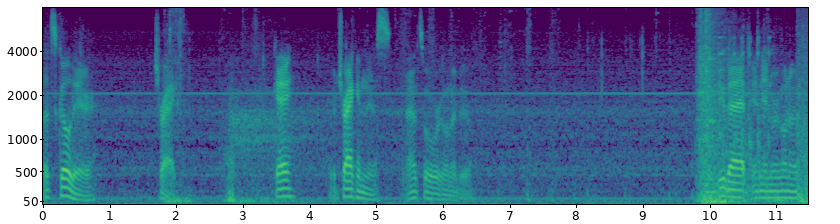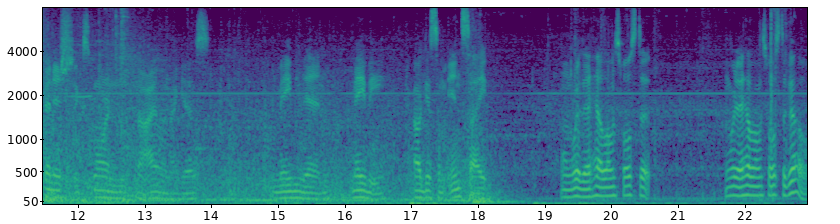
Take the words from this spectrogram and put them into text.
Let's go there. Track. Okay? We're tracking this. That's what we're gonna do. Do that, and then we're gonna finish exploring the island, I guess. maybe then, maybe I'll get some insight on where the hell I'm supposed to, where the hell I'm supposed to go.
